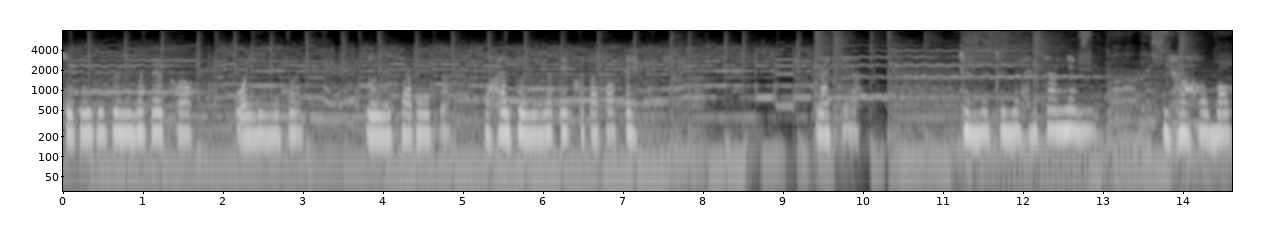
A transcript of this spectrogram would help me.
这辈子做您的贝壳，我已无悔。若有下辈子，我还做您的贝壳大宝贝。娜姐，真的真的很想念你，你还好吗？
